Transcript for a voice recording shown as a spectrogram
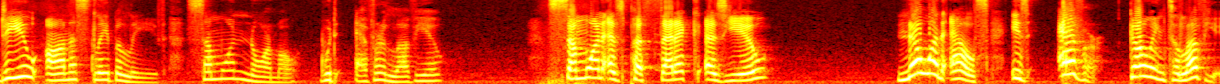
Do you honestly believe someone normal would ever love you? Someone as pathetic as you? No one else is ever going to love you.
